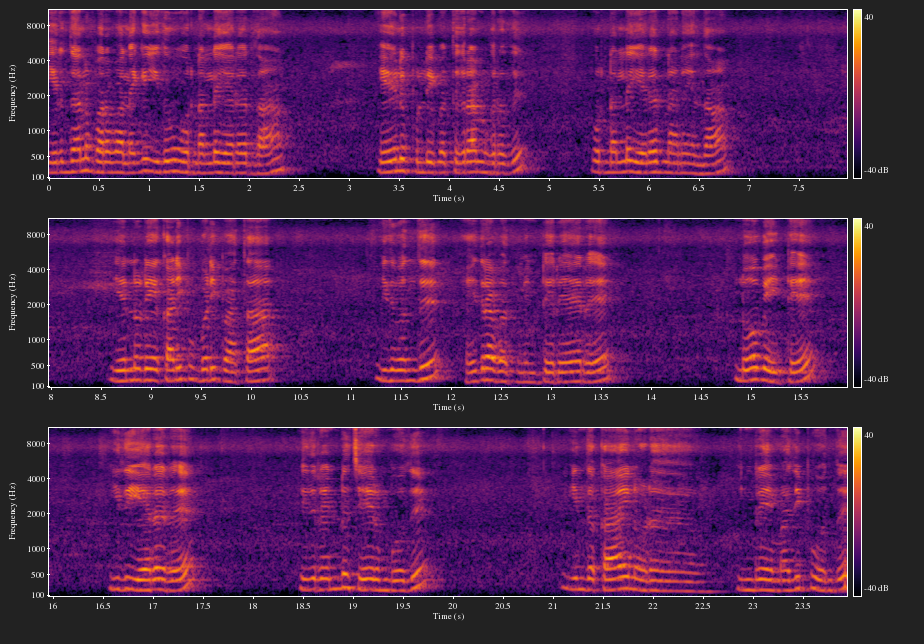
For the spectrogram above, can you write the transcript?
இருந்தாலும் பரவாயில்லைங்க இதுவும் ஒரு நல்ல எரர் தான். ஏழு புள்ளி பத்து கிராம்ங்கிறது ஒரு நல்ல எரர் நாணயம் தான். என்னுடைய கணிப்புப்படி பார்த்தா இது வந்து Hyderabad mint rare low weight இது எரரு இது ரெண்டும் சேரும்போது இந்த காயினோட இன்றைய மதிப்பு வந்து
